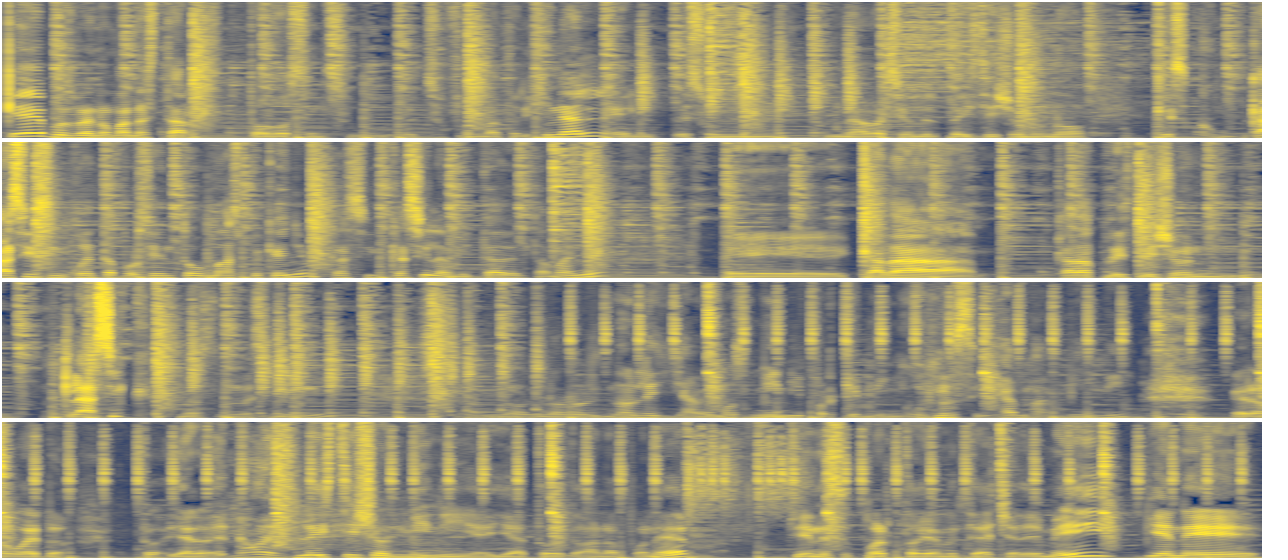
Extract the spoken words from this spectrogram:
que pues bueno van a estar todos en su, en formato original. Es un- una versión del PlayStation 1 que es casi 50% más pequeño, casi, casi la mitad del tamaño. Eh, cada, cada PlayStation Classic no es, mini. No, no- no- le llamemos mini porque ninguno se llama mini. Pero bueno, no, el PlayStation Mini, ahí ya todos lo van a poner. Tiene su puerto obviamente HDMI. Viene,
